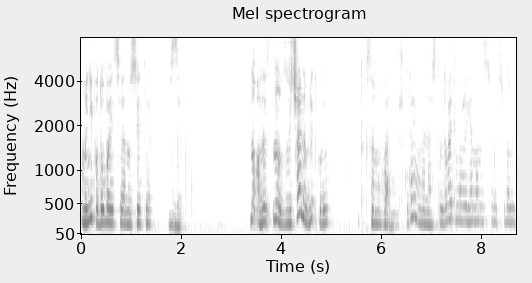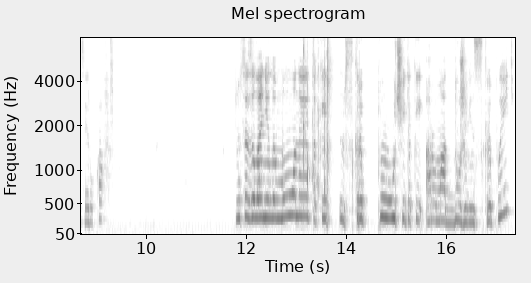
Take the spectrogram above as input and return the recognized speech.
мені подобається носити взимку. Ну, але, ну, звичайно, влітку він так само гарний. Шкода його нанести. Ну, давайте, може, я нанесу от сюди на цей рукав. Ну, це зелені лимони, такий ну, скрипучий такий аромат, дуже він скрипить.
